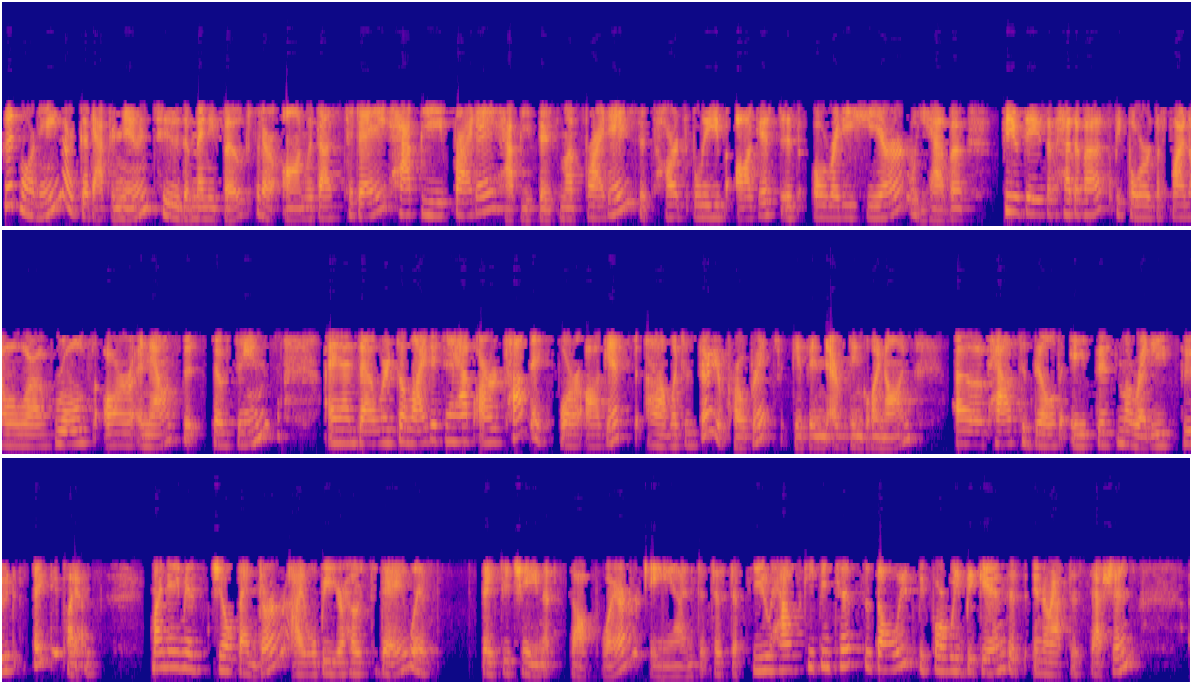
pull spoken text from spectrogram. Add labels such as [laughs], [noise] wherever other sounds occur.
Good morning or good afternoon to the many folks that are on with us today. Happy Friday, happy FSMA Fridays. It's hard to believe August is already here. We have a few days ahead of us before the final uh, rules are announced, it so seems. And uh, we're delighted to have our topic for August, uh, which is very appropriate given everything going on, of how to build a FSMA-ready food safety plan. My name is Jill Bender. I will be your host today with SafetyChain software. And just a few housekeeping tips, as always, before we begin this interactive session.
